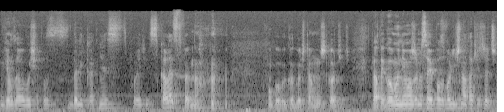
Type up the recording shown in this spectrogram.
wiązałoby się to z, delikatnie z, powiedzieć, z kalectwem. No. Mogłoby kogoś tam uszkodzić. Dlatego my nie możemy sobie pozwolić na takie rzeczy.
